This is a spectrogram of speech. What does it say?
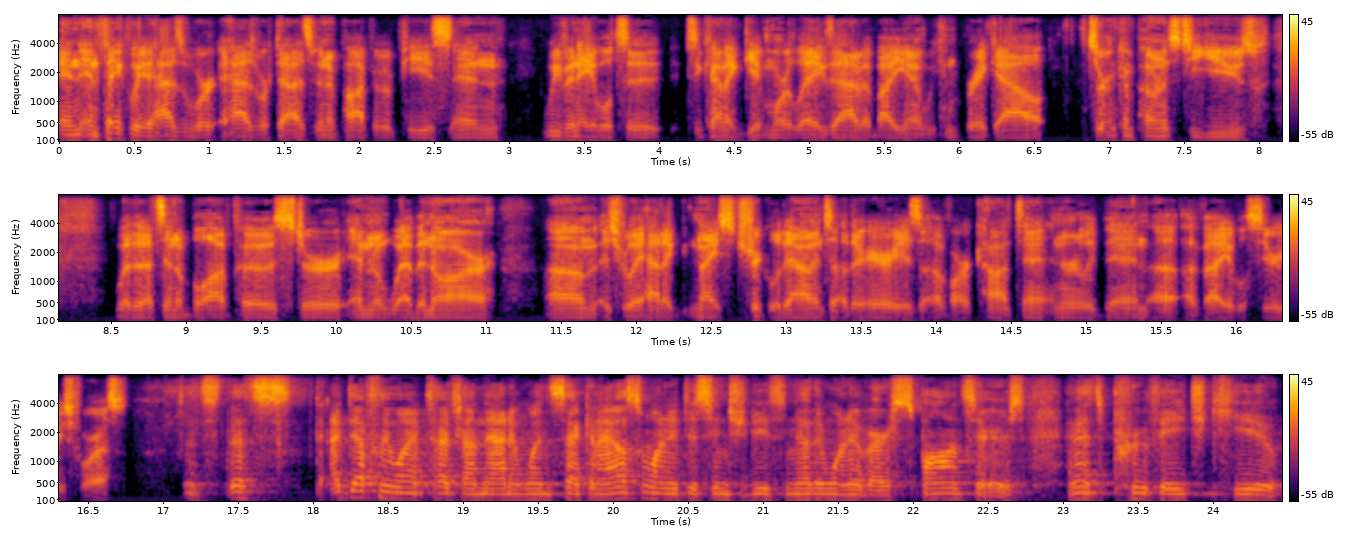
and, and thankfully it has worked it has worked out. It's been a popular piece and we've been able to to kind of get more legs out of it by you know we can break out certain components to use whether that's in a blog post or in a webinar um, it's really had a nice trickle down into other areas of our content and really been a, a valuable series for us. That's that's. I definitely want to touch on that in one second. I also want to just introduce another one of our sponsors, and that's Proof HQ.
